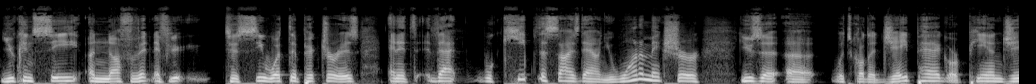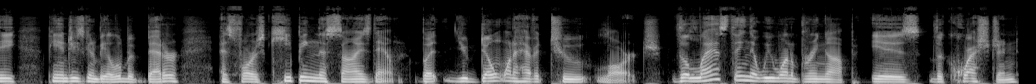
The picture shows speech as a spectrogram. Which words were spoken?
you can see enough of it if you to see what the picture is, and it's that will keep the size down. You want to make sure use a, a what's called a JPEG or PNG. PNG is going to be a little bit better as far as keeping the size down, but you don't want to have it too large. The last thing that we want to bring up is the question:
